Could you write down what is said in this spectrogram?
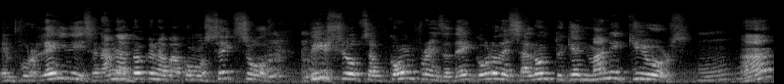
and for ladies. And I'm not talking about homosexuals, bishops of conference that they go to the salon to get manicures. Mm -hmm. Huh?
